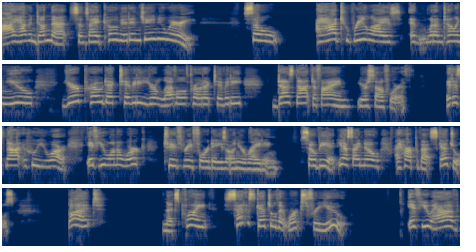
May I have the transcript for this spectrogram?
I haven't done that since I had COVID in January. So I had to realize, and what I'm telling you, your productivity, your level of productivity does not define your self worth. It is not who you are. If you want to work two, three, four days on your writing, so be it. Yes, I know I harp about schedules, but next point, set a schedule that works for you. If you have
